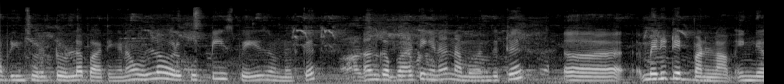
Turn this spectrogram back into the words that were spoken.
அப்படின்னு சொல்லிட்டு உள்ளே பார்த்தீங்கன்னா உள்ளே ஒரு குட்டி ஸ்பேஸ் ஒன்று இருக்குது அங்கே பார்த்தீங்கன்னா நம்ம வந்துட்டு மெடிடேட் பண்ணலாம். இங்கே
